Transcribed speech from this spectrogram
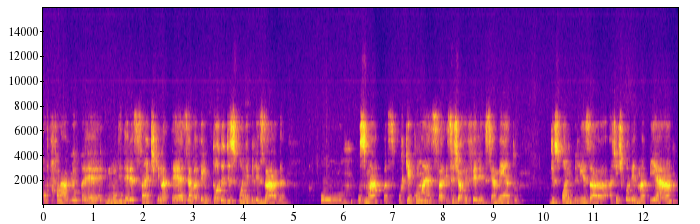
oh, Flávio, é muito interessante que na tese ela vem toda disponibilizada o, os mapas, porque com essa, esse georreferenciamento disponibiliza a gente poder mapear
